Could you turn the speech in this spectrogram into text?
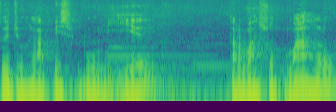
tujuh lapis bumi iya termasuk makhluk.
